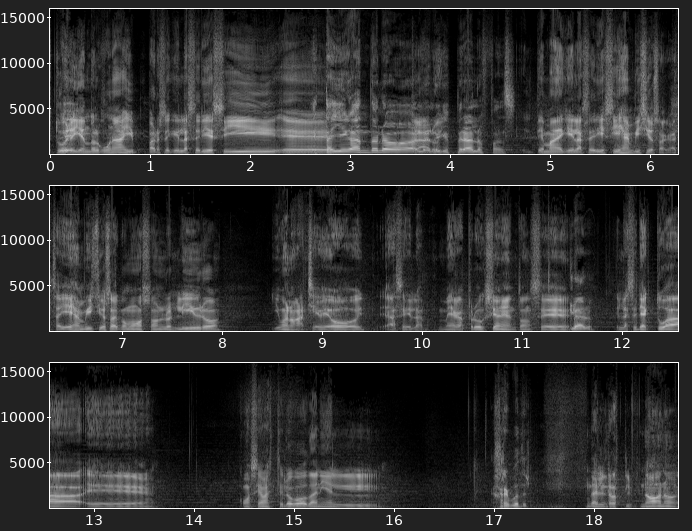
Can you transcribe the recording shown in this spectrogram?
Estuve Eh, leyendo algunas y parece que la serie sí... eh, está llegando lo, a lo que esperaban los fans. el tema de que la serie sí es ambiciosa, ¿cachai? Es ambiciosa como son los libros. Y bueno, HBO hace las megas producciones, entonces Claro. en la serie actúa... eh, ¿Cómo se llama este loco? Daniel... Harry Potter. Daniel Radcliffe. No, no.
